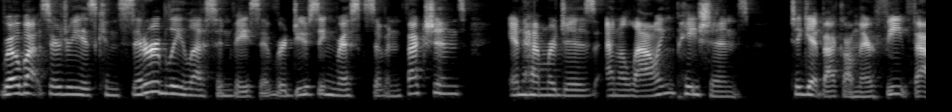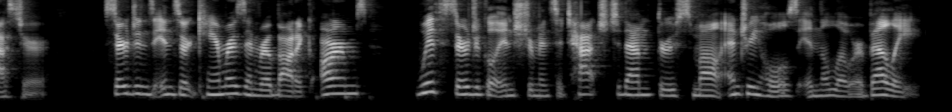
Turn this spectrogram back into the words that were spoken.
Robot surgery is considerably less invasive, reducing risks of infections and hemorrhages and allowing patients to get back on their feet faster. Surgeons insert cameras and robotic arms with surgical instruments attached to them through small entry holes in the lower belly.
